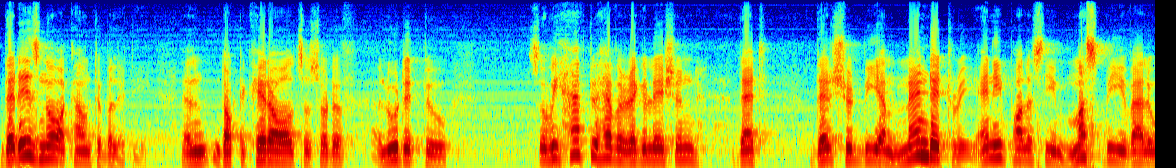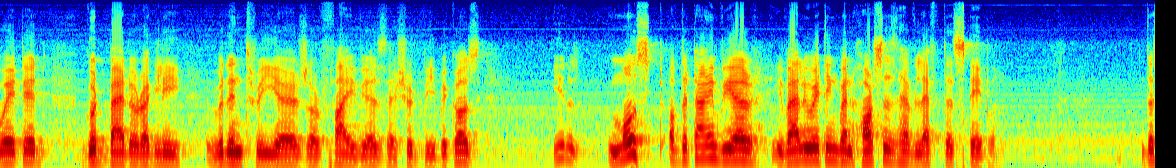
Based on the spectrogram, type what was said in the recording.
There is no accountability and Dr. Khera also sort of alluded to. So we have to have a regulation that there should be a mandatory, any policy must be evaluated, good, bad, or ugly, within three years or five years there should be, because you know, most of the time we are evaluating when horses have left the stable. The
